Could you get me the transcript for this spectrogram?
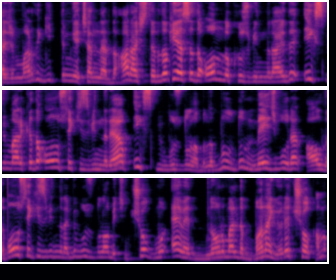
ihtiyacım vardı. Gittim geçenlerde araştırdım. Piyasada 19 bin liraydı. X bir markada 18 bin liraya X bir buzdolabını buldum. Mecburen aldım. 18 bin lira bir buzdolabı için çok mu? Evet normalde bana göre çok. Ama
